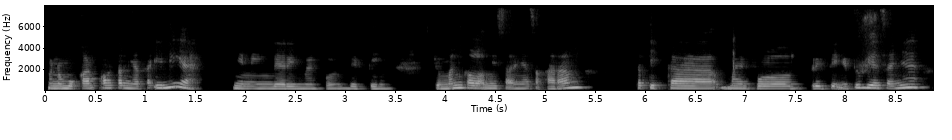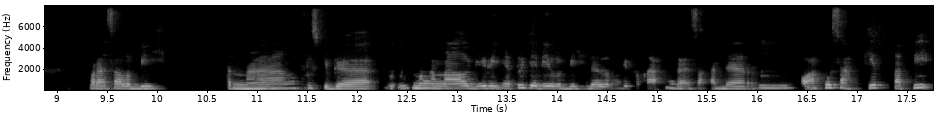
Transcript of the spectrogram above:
menemukan, oh ternyata ini ya meaning dari mindful breathing. Cuman kalau misalnya sekarang ketika mindful breathing itu biasanya merasa lebih tenang, terus juga mm mengenal dirinya tuh jadi lebih dalam gitu Kak, nggak sekadar, mm. oh aku sakit, tapi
